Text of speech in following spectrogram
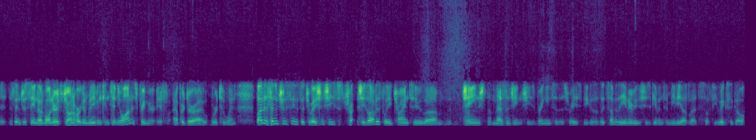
it's interesting. I wonder if John Horgan would even continue on as premier if Appadurai were to win. But it's an interesting situation. She's tr- she's obviously trying to um, change the messaging she's bringing to this race because some of the interviews she's given to media outlets a few weeks ago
